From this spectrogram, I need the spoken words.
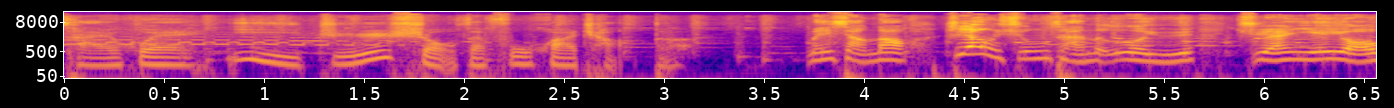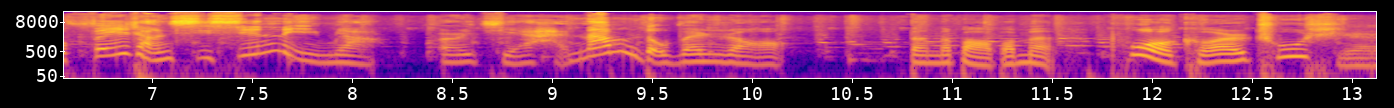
才会一直守在孵化场的。没想到这样凶残的鳄鱼，居然也有非常细心的一面，而且还那么的温柔。等到宝宝们破壳而出时，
